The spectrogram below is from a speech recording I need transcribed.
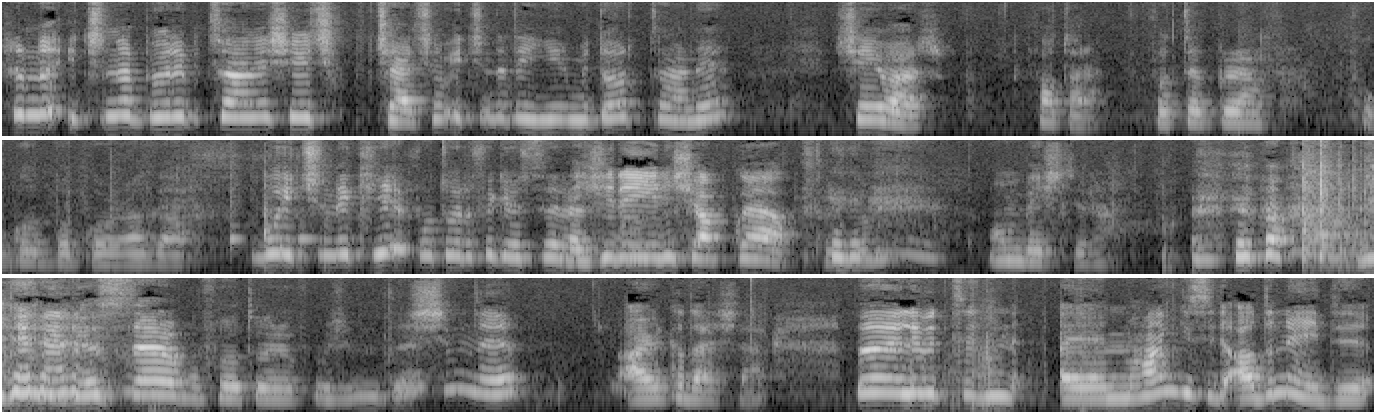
Şimdi içinde böyle bir tane şey çıktı çerçeve. İçinde de 24 tane şey var. Fotoğraf. Fotoğraf. Fotoğraf. Bu içindeki fotoğrafı göster. Nehir'e yeni şapka yaptırdım. 15 lira. göster bu fotoğrafı şimdi. Şimdi arkadaşlar böyle bir em, hangisiydi adı neydi?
